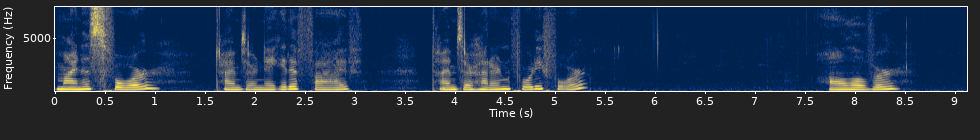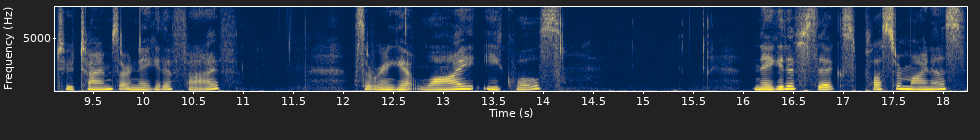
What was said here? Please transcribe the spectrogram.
minus 4 times our negative 5 times our 144 all over 2 times our negative 5. So we're going to get y equals negative 6 plus or minus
